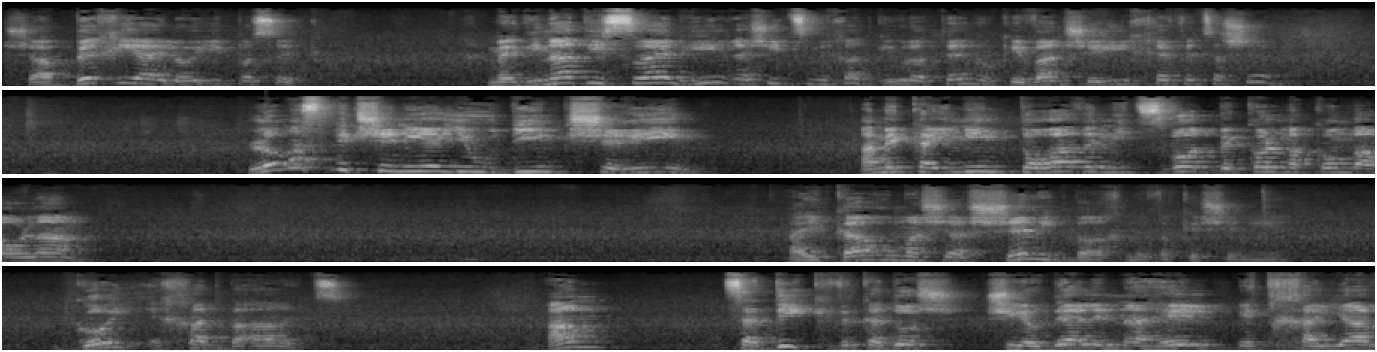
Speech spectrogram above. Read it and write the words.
שהבכי האלוהי ייפסק. מדינת ישראל היא ראשית צמיחת גאולתנו, כיוון שהיא חפץ השם. לא מספיק שנהיה יהודים כשרים, המקיימים תורה ומצוות בכל מקום בעולם. העיקר הוא מה שהשם יתברך מבקש שנהיה. גוי אחד בארץ. עם צדיק וקדוש שיודע לנהל את חייו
